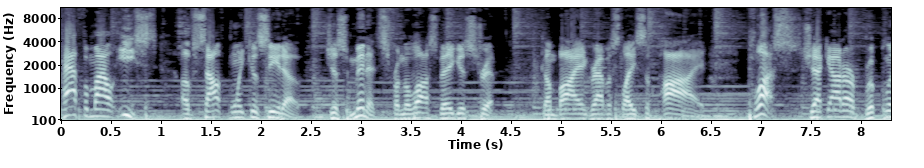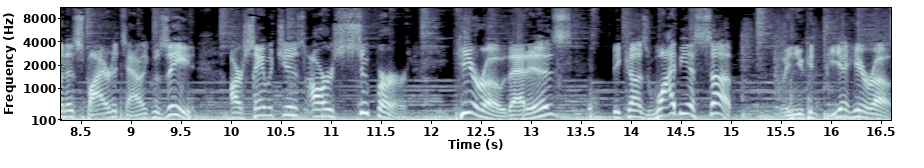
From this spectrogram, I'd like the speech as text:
half a mile east of South Point Casino, just minutes from the Las Vegas Strip. Come by and grab a slice of pie. Plus, check out our Brooklyn inspired Italian cuisine. Our sandwiches are super. Hero, that is. Because why be a sub when you can be a hero?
